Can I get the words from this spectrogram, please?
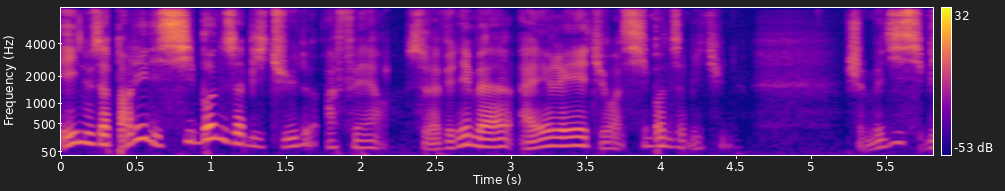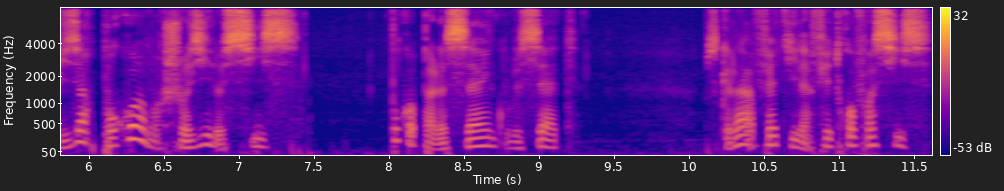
Et il nous a parlé des six bonnes habitudes à faire. Se laver les mains, aérer, tu vois, six bonnes habitudes. Je me dis, c'est bizarre, pourquoi avoir choisi le 6 Pourquoi pas le 5 ou le 7 Parce que là, en fait, il a fait 3 fois 6.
